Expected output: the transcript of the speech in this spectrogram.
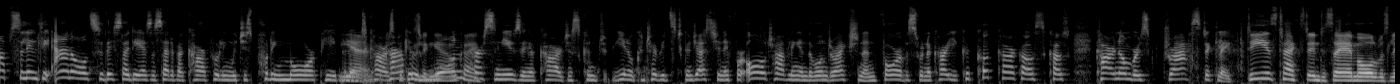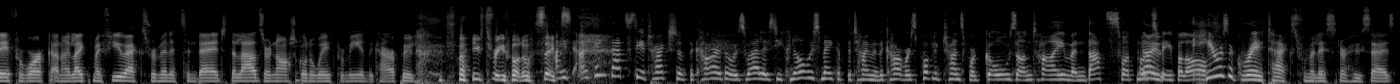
absolutely. And also this idea, as I said, about carpooling, which is putting more people Yeah, into cars because one yeah, okay. person using a car just con- you know contributes to congestion. If we're all travelling in the one direction and four of us were in a car, you could cut car costs, cut car numbers drastically. D is texted in to say I'm always late for work and I like my few extra minutes in bed. The lads are not going to wait for me in the carpool. Five three one zero six. I, I think that's the attraction of the car, though, as well, is you can always make up the time in the car, whereas public transport goes on time, and that's what puts Now, people off. Here's a great text from a listener who says,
